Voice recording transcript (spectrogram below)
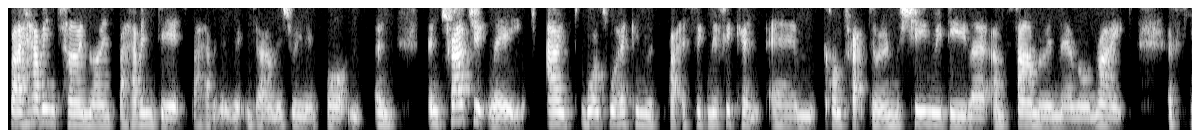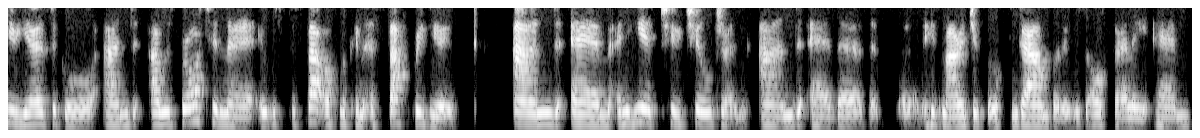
by having timelines, by having dates, by having it written down is really important. And and tragically, I was working with quite a significant um, contractor and machinery dealer and farmer in their own right a few years ago, and I was brought in there. It was to start off looking at a staff review, and um, and he had two children, and uh, the, the his marriage had broken down, but it was all fairly um,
